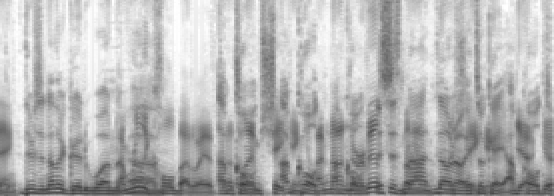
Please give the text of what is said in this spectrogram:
thing There's another good one. i'm really um, cold by the way I'm cold. i'm shaking I'm cold. i'm not cold. nervous This is not. I'm no, no, it's okay. I'm Yeah, cold good.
